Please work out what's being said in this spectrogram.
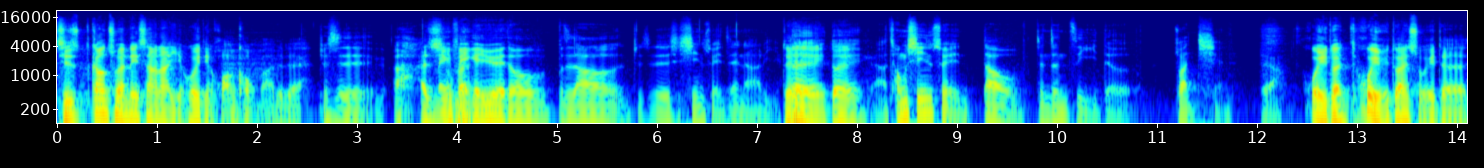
其实刚出来那刹那也会有点惶恐吧，对不对？就是啊，还是每每个月都不知道就是薪水在哪里。对对啊，从薪水到真正自己的赚钱，对啊，会有一段会有一段所谓的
